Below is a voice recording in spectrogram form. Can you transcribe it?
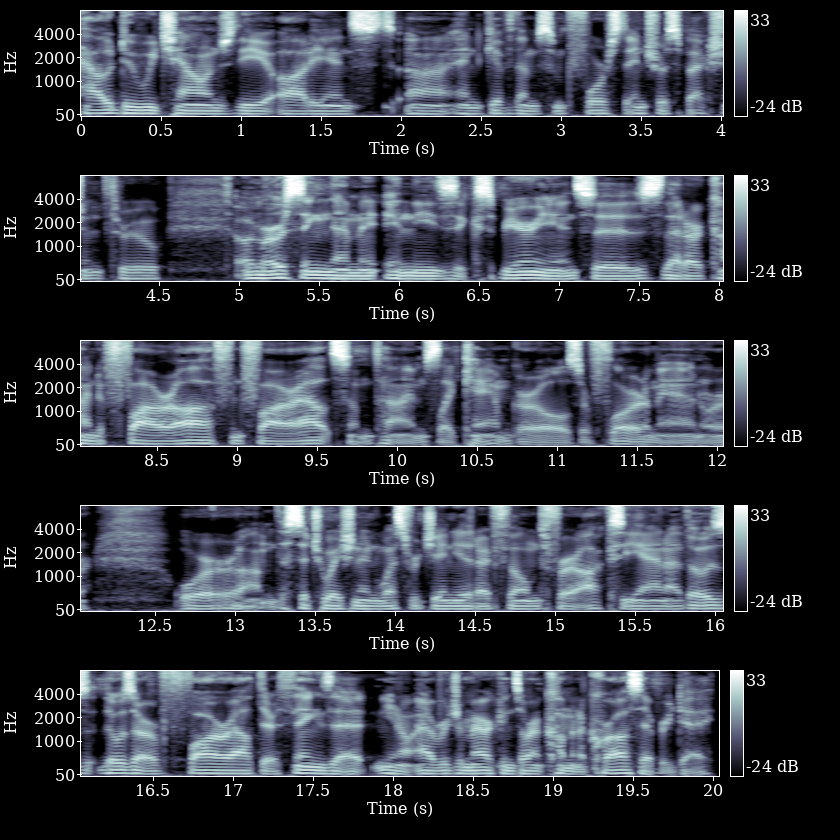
how do we challenge the audience uh, and give them some forced introspection through immersing them in, in these experiences that are kind of far off and far out sometimes, like Cam Girls or Florida Man or or um, the situation in West Virginia that I filmed for Oxyana. Those those are far out there things that you know average Americans aren't coming across every day.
